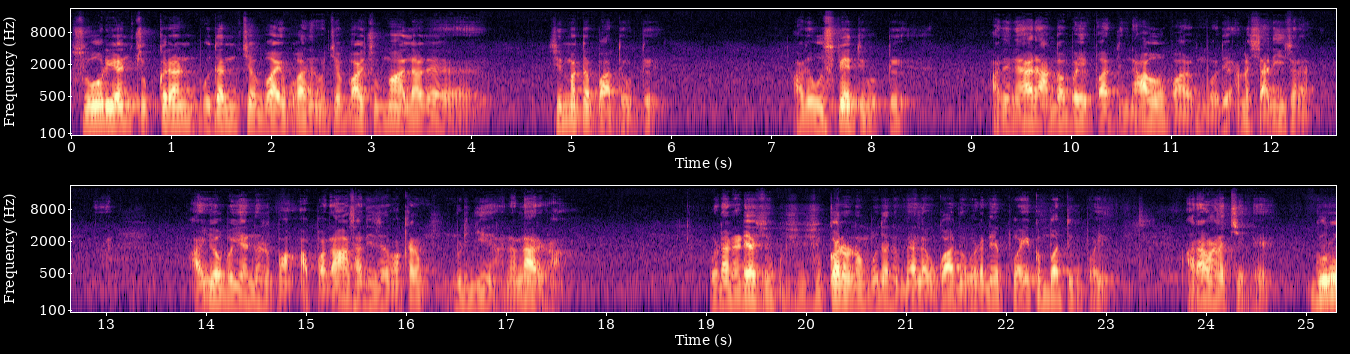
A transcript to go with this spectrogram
சூரியன் சுக்கிரன் புதன் செவ்வாய் உட்காந்துருக்கும் செவ்வாய் சும்மா இல்லாத சிம்மத்தை பார்த்து விட்டு அது உஸ்பேத்தி விட்டு அது நேரம் அங்கே போய் பார்த்து ஞாபகம் பார்க்கும்போது அங்கே சனீஸ்வரன். ஐயோ பையன்னு இருப்பான். அப்போ தான் சனீஸ்வரன் வக்கரம் முடிஞ்சு நல்லா இருக்கான். உடனடியாக சு சு- புதனும் மேலே உட்காந்து உடனே போய் கும்பத்துக்கு போய் அரவணைச்சிட்டு குரு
